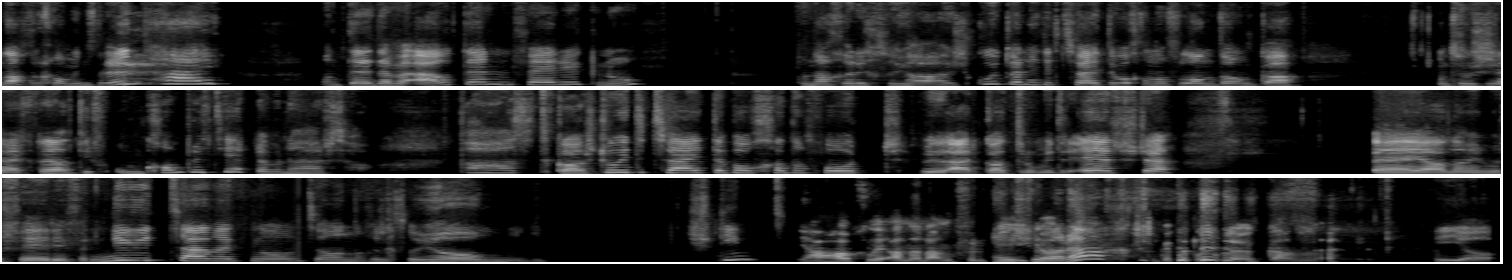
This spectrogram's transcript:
Und nachher kommt mein Freund heim und der hat eben auch dann Ferien genommen. Und nachher ich so, ja, ist gut, wenn ich in der zweiten Woche auf London gehe. Und sonst ist es eigentlich relativ unkompliziert, aber dann so, was, jetzt gehst du in der zweiten Woche noch fort? Weil er geht darum in der ersten. Äh, ja, dann haben wir Ferien für nichts zusammengenommen und so. Und dann ich so, ja, stimmt, ja, halt ein bisschen aneinander hast ja vorbeigegangen. recht. Ist gerade ein bisschen blöd gegangen. Ja.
